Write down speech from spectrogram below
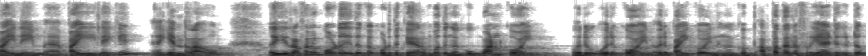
പൈ നെയിം പൈയിലേക്ക് എന്റർ ആവും. ഈ റെഫറൽ കോഡ് ഇതൊക്കെ കൊടുത്ത് കയറുമ്പോൾ നിങ്ങൾക്ക് വൺ കോയിൻ ഒരു ഒരു കോയിൻ ഒരു പൈ കോയിൻ നിങ്ങൾക്ക് അപ്പം തന്നെ ഫ്രീ ആയിട്ട് കിട്ടും.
